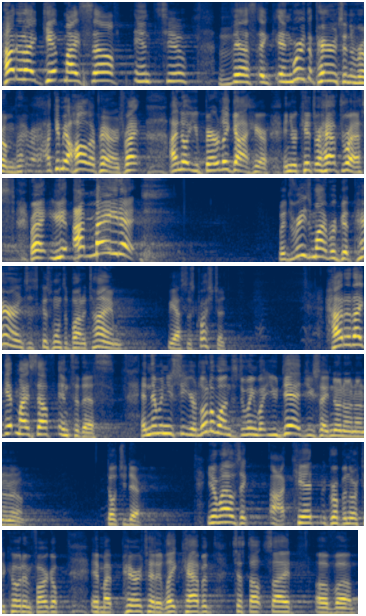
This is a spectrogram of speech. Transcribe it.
How did I get myself into this. And, and where's the parents in the room? Give me a holler, parents, right? I know you barely got here and your kids are half dressed, right? You, I made it. But the reason why we're good parents is because once upon a time, we asked this question How did I get myself into this? And then when you see your little ones doing what you did, you say, No, no, no, no, no. Don't you dare. You know, when I was a uh, kid, I grew up in North Dakota in Fargo, and my parents had a lake cabin just outside of uh,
